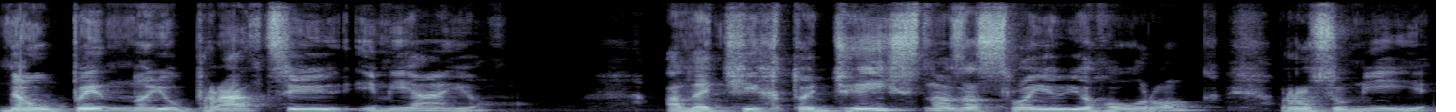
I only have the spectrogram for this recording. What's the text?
неупинною працею ім'я Його. Але ті, хто дійсно засвоїв його урок, розуміє,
